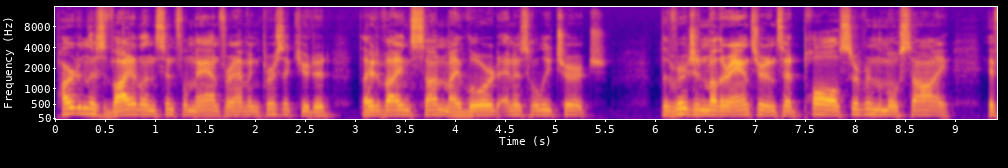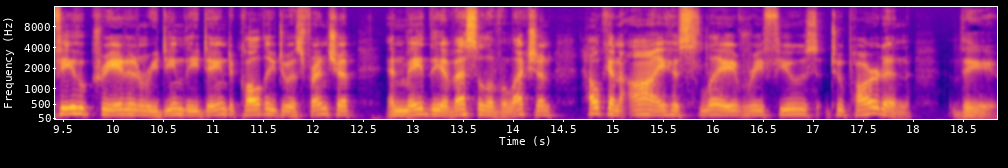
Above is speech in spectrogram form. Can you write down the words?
pardon this vile and sinful man for having persecuted thy divine Son, my Lord, and his holy church. The Virgin Mother answered and said, Paul, servant of the Most High, if he who created and redeemed thee deigned to call thee to his friendship and made thee a vessel of election, how can I, his slave, refuse to pardon thee?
